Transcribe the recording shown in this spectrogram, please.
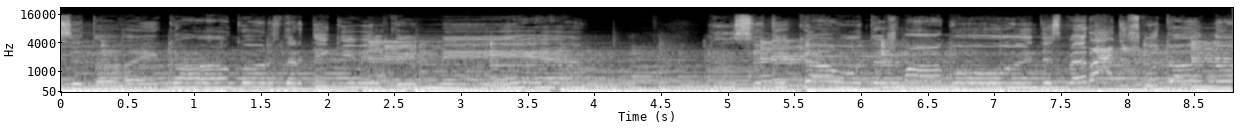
ilgisi to laiko, kurs dar tik į viltimi. Sutikau tą žmogų desperatiškų tonų.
